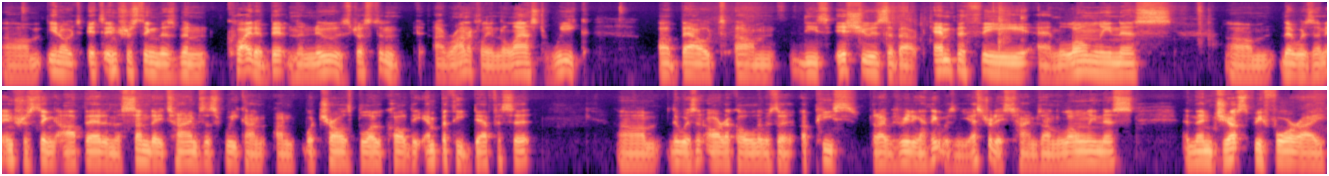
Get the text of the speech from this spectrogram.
Um, you know, it's, it's interesting. There's been quite a bit in the news, just in ironically in the last week, about um, these issues about empathy and loneliness. Um, there was an interesting op-ed in the Sunday Times this week on on what Charles Blow called the empathy deficit. Um, there was an article, there was a, a piece that I was reading, I think it was in yesterday's Times on loneliness. And then just before I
